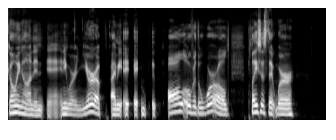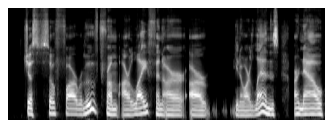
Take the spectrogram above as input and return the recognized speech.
going on in anywhere in Europe? I mean, it, it, it, all over the world, places that were just so far removed from our life and our our you know our lens are now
